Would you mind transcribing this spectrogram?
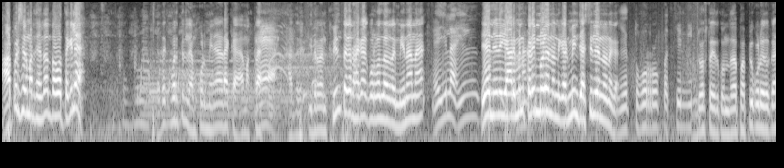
ಆಪರೇಷನ್ ಮಾಡ್ತೀನಿ ಅಂತ ಅವ ತೆಗಿಲೆ. ಅದಕ್ಕೆ ಬರ್ತಿರ್ಲಿ ನಮ್ಮ ಕೂಡ ಮೀನ ಆಡಕ ಮಕ್ಕಳ ಅದ್ರ ಇದ್ರ ಪಿನ್ ತೆಗೆದು ಹಾಕಕ್ ಬರವಲ್ಲ ಅದ್ರ ಮೀನಾನ? ಏ, ಇಲ್ಲ ಹಿಂಗ್ ಏ ನಿನಗೆ ಎರಡು ಮೀನು ಕಡಿಮೆ ನೋಡಿ ನನಗೆ ಎರಡು ಮೀನು ಜಾಸ್ತಿ ಇಲ್ಲ ನನಗೆ. ಏ, ತಗೋರೋ ಪಚ್ಚಿ ನೀ. ದೋಸ್ತ ಇದಕ್ಕೊಂದು ಪಪ್ಪಿ ಕೊಡೋದಕ್ಕೆ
